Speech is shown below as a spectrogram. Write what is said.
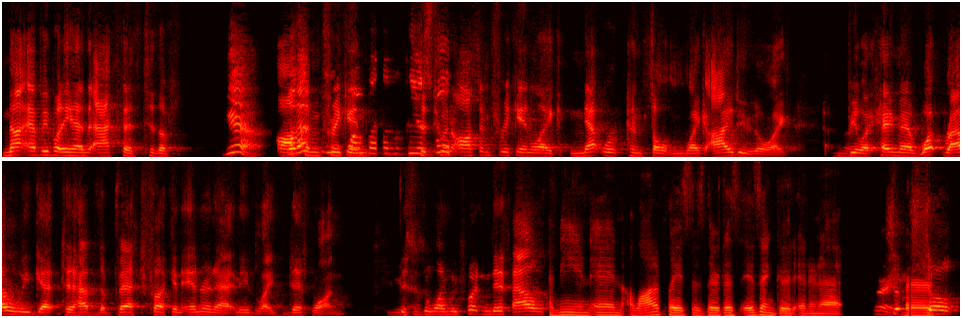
Not everybody has access to the yeah. awesome what freaking- I love about to, to an awesome freaking like network consultant like I do to like be like, hey man, what route do we get to have the best fucking internet? And he's like, this one. This is the one we put in this house. I mean, in a lot of places, there just isn't good internet. Right. So, Where- so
